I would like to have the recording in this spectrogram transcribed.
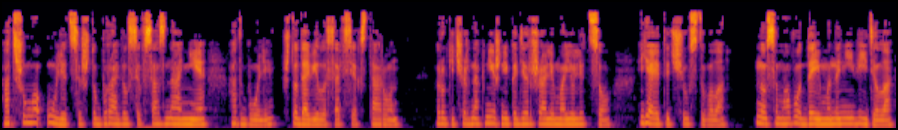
от шума улицы, что буравился в сознание, от боли, что давило со всех сторон. Руки чернокнижника держали мое лицо. Я это чувствовала. Но самого Дэймона не видела.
